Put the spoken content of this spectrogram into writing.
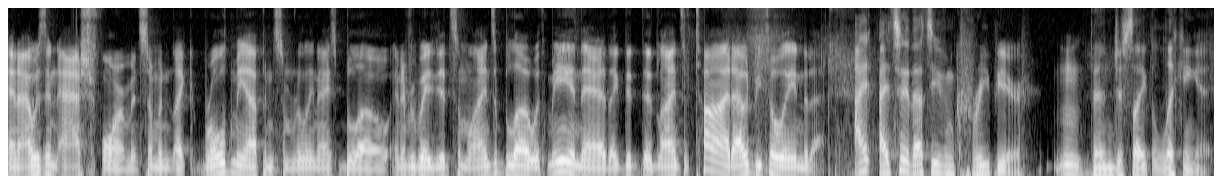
and I was in ash form and someone like rolled me up in some really nice blow and everybody did some lines of blow with me in there, like did, did lines of Tod, I would be totally into that. I, I'd say that's even creepier Mm. than just like licking it.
